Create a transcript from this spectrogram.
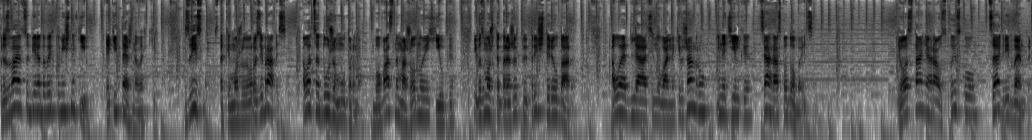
призивають собі рядових помічників, які теж нелегкі. Звісно, з таким можливо розібратися, але це дуже муторно, бо у вас нема жодної хілки, і ви зможете пережити 3-4 удари. Але для цінувальників жанру і не тільки ця гра сподобається. І остання гра у списку це Grid Venture.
